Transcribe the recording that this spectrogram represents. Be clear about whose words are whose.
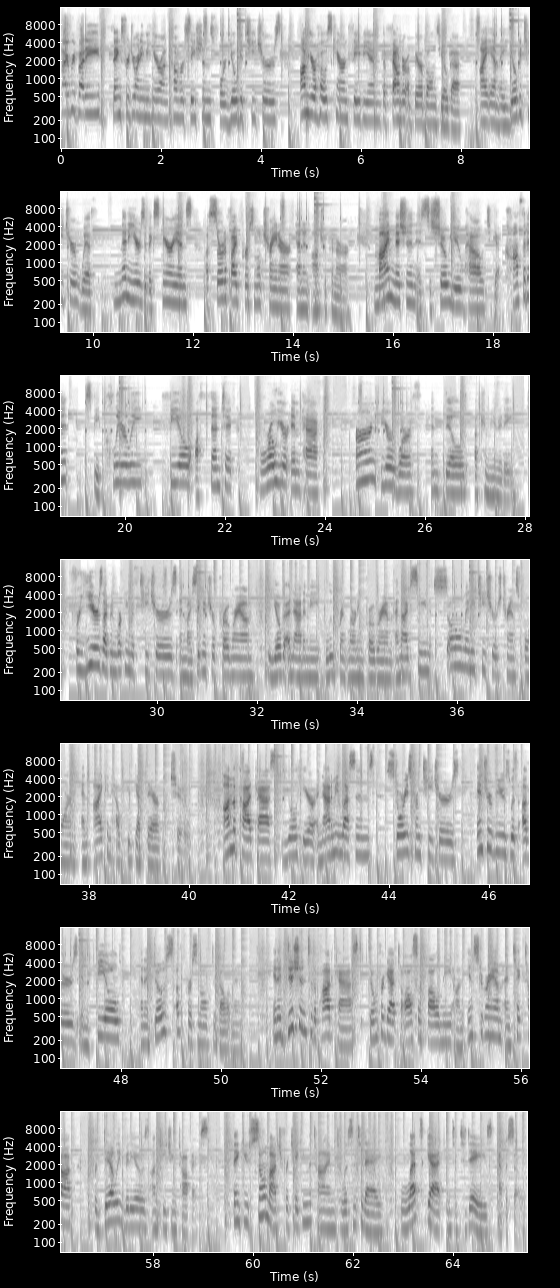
Speaker 1: Hi, everybody. Thanks for joining me here on Conversations for Yoga Teachers. I'm your host, Karen Fabian, the founder of Bare Bones Yoga. I am a yoga teacher with many years of experience, a certified personal trainer, and an entrepreneur. My mission is to show you how to get confident, speak clearly, feel authentic, grow your impact, earn your worth, and build a community. For years, I've been working with teachers in my signature program, the Yoga Anatomy Blueprint Learning Program, and I've seen so many teachers transform, and I can help you get there too. On the podcast, you'll hear anatomy lessons, stories from teachers, interviews with others in the field, and a dose of personal development. In addition to the podcast, don't forget to also follow me on Instagram and TikTok for daily videos on teaching topics. Thank you so much for taking the time to listen today. Let's get into today's episode.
